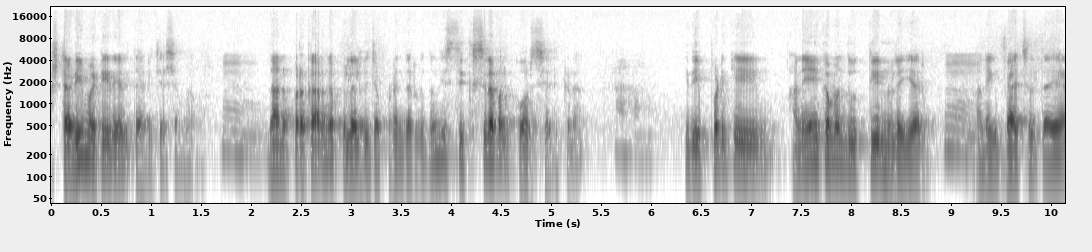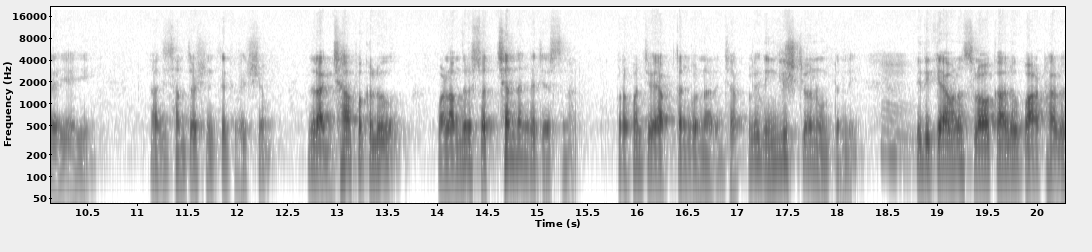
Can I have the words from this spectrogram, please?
స్టడీ మెటీరియల్ తయారు చేసాం మేము. దాని ప్రకారంగా పిల్లలకి చెప్పడం జరుగుతుంది. సిక్స్ లెవెల్ కోర్స్ ఇది ఇక్కడ. ఇది ఇప్పటికీ అనేక మంది ఉత్తీర్ణులు అయ్యారు అనేక బ్యాచ్లు తయారయ్యాయి. అది సంతోషించదగ్గ విషయం. ఇందులో అధ్యాపకులు వాళ్ళందరూ స్వచ్ఛందంగా చేస్తున్నారు. ప్రపంచవ్యాప్తంగా ఉన్నారు అధ్యాపకులు ఇది ఇంగ్లీష్లోనే ఉంటుంది. ఇది కేవలం శ్లోకాలు పాఠాలు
